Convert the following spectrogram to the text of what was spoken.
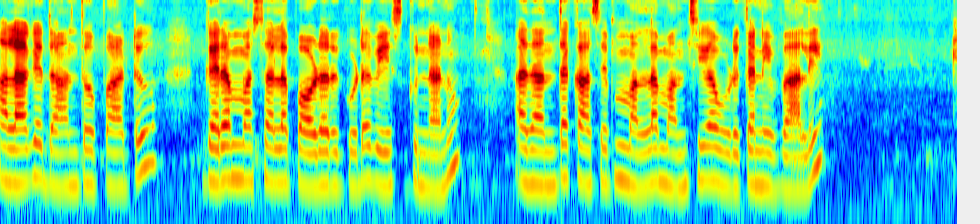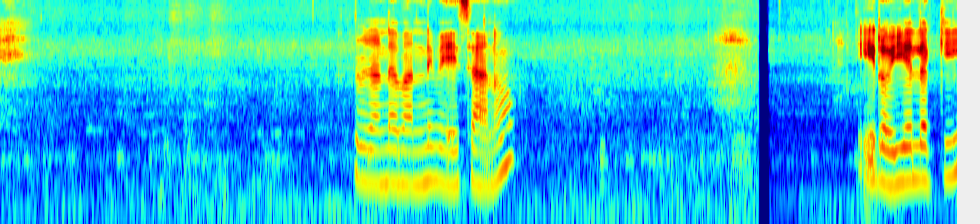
అలాగే దాంతోపాటు గరం మసాలా పౌడర్ కూడా వేసుకున్నాను. అదంతా కాసేపు మళ్ళీ మంచిగా ఉడకనివ్వాలి. చూడండి అవన్నీ వేసాను ఈ రొయ్యలకి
